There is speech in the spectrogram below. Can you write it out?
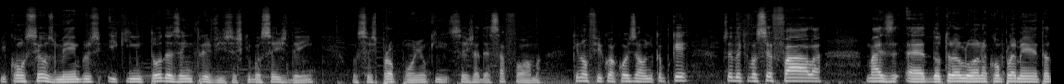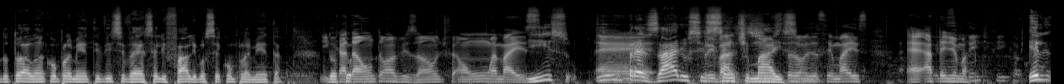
e com os seus membros e que em todas as entrevistas que vocês deem, vocês proponham que seja dessa forma, que não fique uma coisa única, porque você vê que você fala, mas é, doutora Luana complementa, doutor Alan complementa e vice-versa, ele fala e você complementa. E doutor... cada um tem uma visão, um é mais... Isso, e é, o empresário se sente mais... Vamos dizer assim, mais é, atende ele, ele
